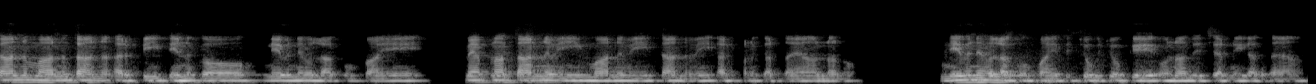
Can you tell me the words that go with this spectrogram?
ਤਨ ਮਨ ਧਨ ਅਰਪੀ ਤਿਨ ਕੋ, ਨਿਵ ਨਿਵ ਲਾਗੂ ਪਾਏ। ਮੈਂ ਆਪਣਾ ਤਨ ਵੀ, ਮਨ ਵੀ, ਧਨ ਵੀ ਅਰਪਣ ਕਰਦਾ ਆ ਉਹਨਾਂ ਨੂੰ। ਨਿਵ ਨਿਵ ਲਾਗੂ ਪਾਏ ਤੇ ਝੁਕ ਝੁਕ ਕੇ ਉਹਨਾਂ ਦੇ ਚਰਨੀ ਲੱਗਦਾ ਆ।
